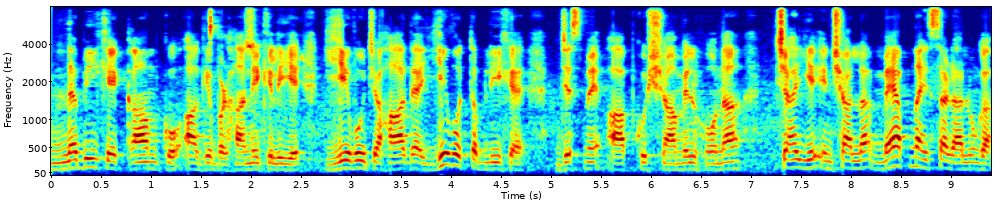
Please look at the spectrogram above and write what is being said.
نبی کے کام کو آگے بڑھانے کے لیے۔ یہ وہ جہاد ہے، یہ وہ تبلیغ ہے جس میں آپ کو شامل ہونا چاہیے۔ انشاءاللہ میں اپنا حصہ ڈالوں گا۔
